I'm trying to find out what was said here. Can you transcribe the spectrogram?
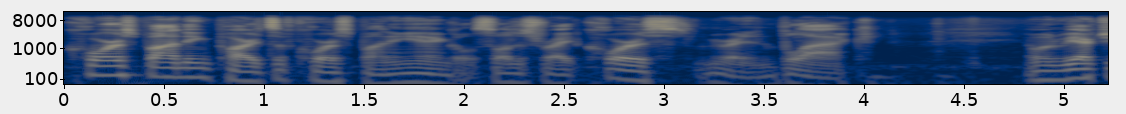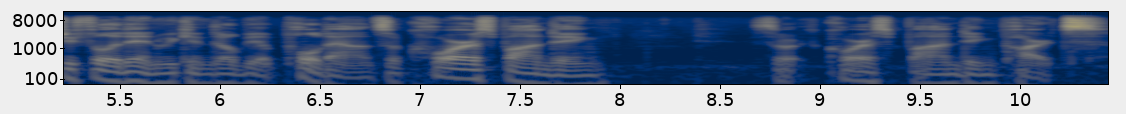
corresponding parts of corresponding angles. So I'll just write chorus, let me write it in black. And when we actually fill it in, we can there'll be a pull down. So corresponding, so corresponding parts.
